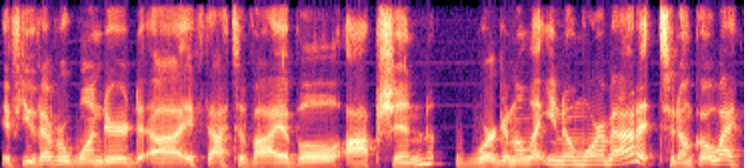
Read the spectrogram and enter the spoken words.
If you've ever wondered uh, if that's a viable option, we're going to let you know more about it. So don't go away.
